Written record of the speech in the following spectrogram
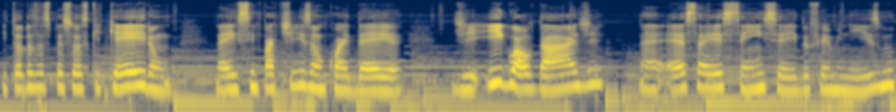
e todas as pessoas que queiram né, e simpatizam com a ideia de igualdade, né? Essa é a essência aí do feminismo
